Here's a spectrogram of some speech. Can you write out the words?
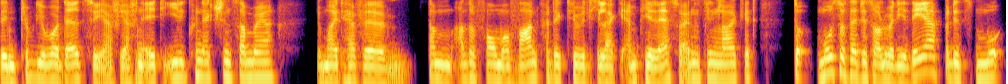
Then typically what else do you have? You have an LTE connection somewhere. You might have um, some other form of WAN connectivity like MPLS or anything like it. So most of that is already there, but it's mo-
